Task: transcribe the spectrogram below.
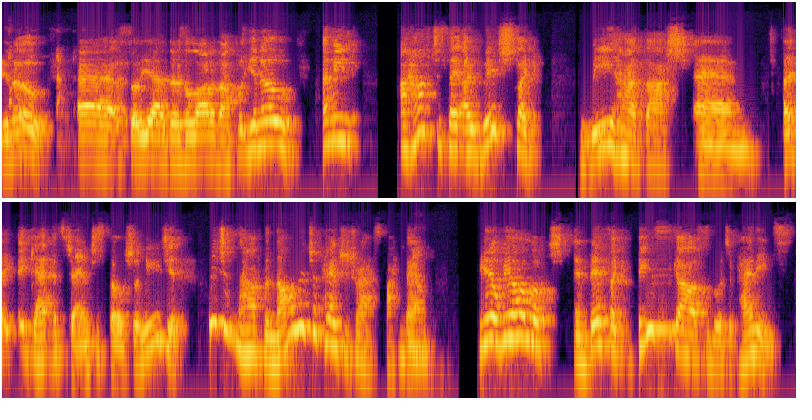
you know. Uh, so yeah, there's a lot of that, but you know, I mean, I have to say, I wish like we had that. Um, again, it's down to social media. We didn't have the knowledge of how to dress back then. No. You know, we all looked in bits like these girls would go to pennies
